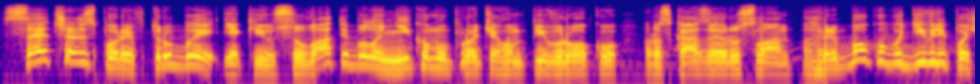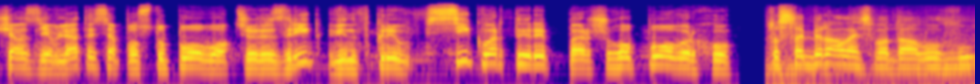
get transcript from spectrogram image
Все через порив труби, який усувати було нікому протягом півроку, розказує Руслан. Грибок у будівлі почав з'являтися поступово. Через рік він вкрив всі квартири першого поверху. То собиралась вода в углу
